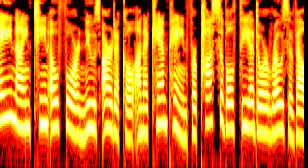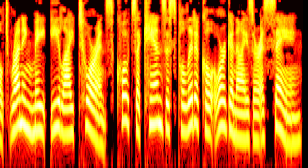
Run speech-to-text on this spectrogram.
A 1904 news article on a campaign for possible Theodore Roosevelt running mate Eli Torrance quotes a Kansas political organizer as saying,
